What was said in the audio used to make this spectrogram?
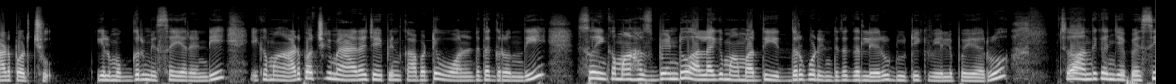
ఆడపడుచు. వీళ్ళు ముగ్గురు మిస్ అయ్యారండి. ఇక మా ఆడపడుచుకి మ్యారేజ్ అయిపోయింది కాబట్టి వాళ్ళ ఇంటి దగ్గర ఉంది. సో ఇంకా మా హస్బెండ్ అలాగే మా మరిది ఇద్దరు కూడా ఇంటి దగ్గర లేరు డ్యూటీకి వెళ్ళిపోయారు. సో అందుకని చెప్పేసి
